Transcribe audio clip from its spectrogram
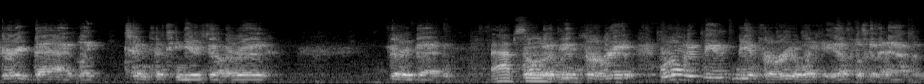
very bad, like 10, 15 years down the road. Very bad. We're all going to be in for a rude. We're all going to be, be in for a rude awakening. That's what's going to happen.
